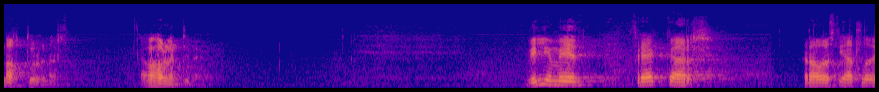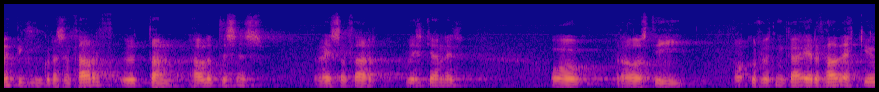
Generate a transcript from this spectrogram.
náttúrunnar á hálendinu. Viljum við frekar ráðast í alla uppbygginguna sem þarf utan hálendisins, reisa þar virkjanir og ráðast í orkuflutninga? Eru það ekki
